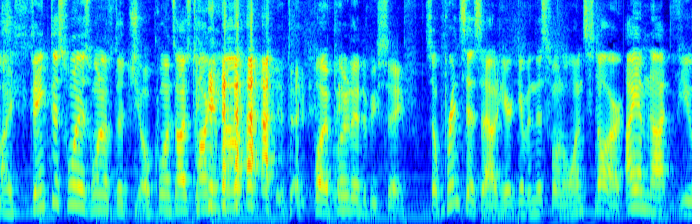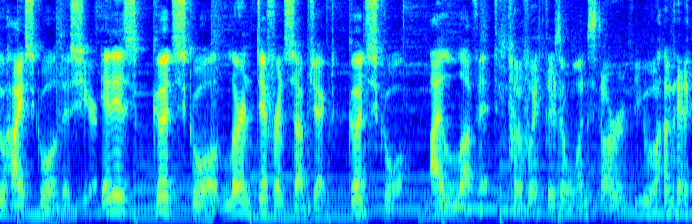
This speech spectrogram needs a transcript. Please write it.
I think this one is one of the joke ones I was talking about, but I put it in to be safe. So Princess out here giving this one one star. I am not View High School this year. It is good school. Learn different subject. Good school. I love it. But wait, there's a one star review on it.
